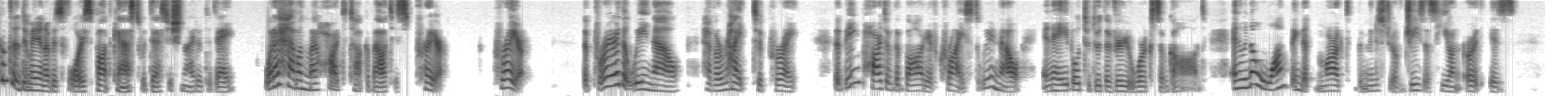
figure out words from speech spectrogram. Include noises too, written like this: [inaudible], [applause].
Welcome to the Dominion of His Voice podcast with Deci Schneider today. What I have on my heart to talk about is prayer. Prayer. The prayer that we now have a right to pray. That being part of the body of Christ, we are now enabled to do the very works of God. And we know one thing that marked the ministry of Jesus here on earth is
